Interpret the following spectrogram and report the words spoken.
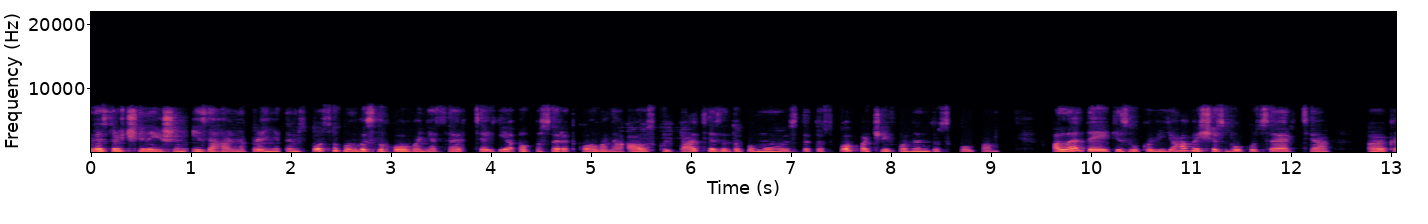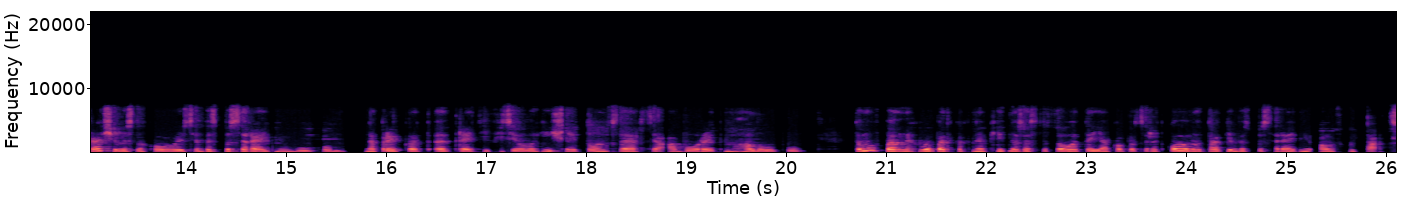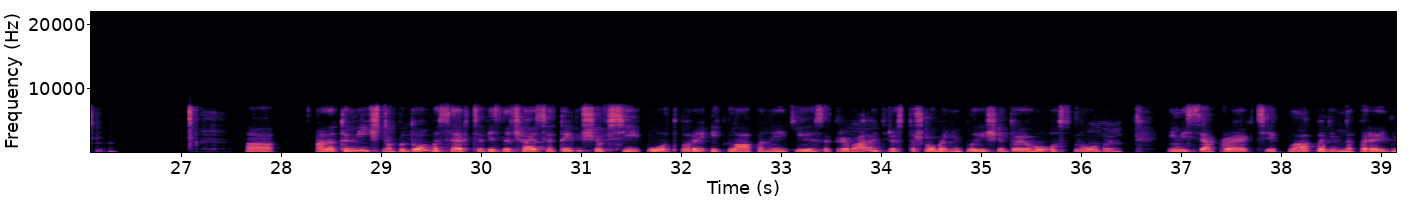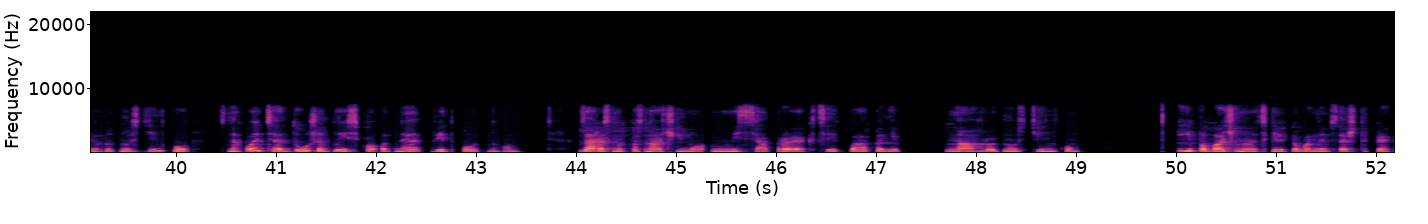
Найзручнішим і загальноприйнятим способом вислуховування серця є опосередкована аускультація за допомогою стетоскопа чи фонендоскопа. Але деякі звукові явища з боку серця е, краще вислуховуються безпосередньо вухом, наприклад, е, третій фізіологічний тон серця або ритм галопу. Тому в певних випадках необхідно застосовувати як опосередковану, так і безпосередню аускультацію. Анатомічна будова серця відзначається тим, що всі отвори і клапани, які їх закривають, розташовані ближче до його основи, і місця проекції клапанів на передню грудну стінку знаходяться дуже близько одне від одного. Зараз ми позначимо місця проекції клапанів на грудну стінку і побачимо, наскільки вони все ж таки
